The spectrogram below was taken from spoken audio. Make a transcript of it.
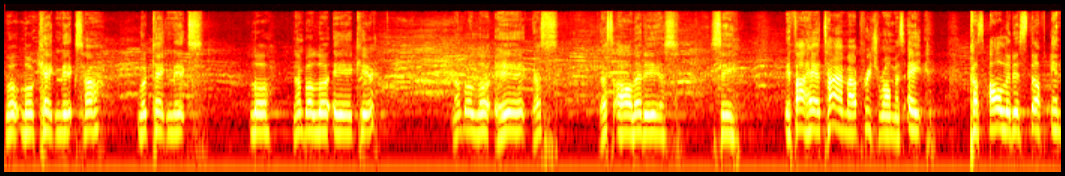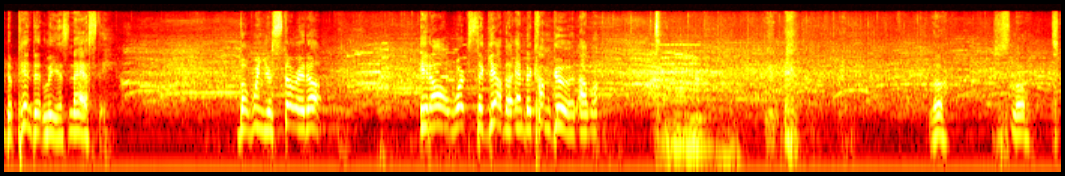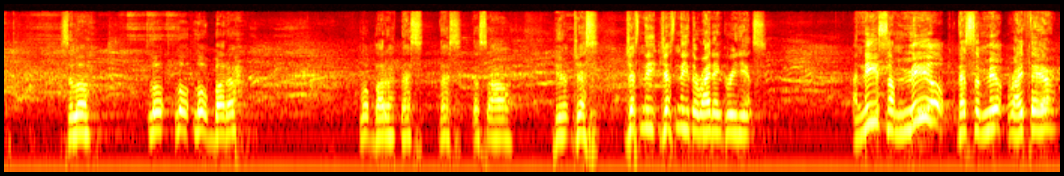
Little, little cake mix, huh? Little cake mix. Little, number a little egg here. Number a little egg. That's, that's all that is. See, if I had time, I'd preach Romans 8, because all of this stuff independently is nasty. But when you stir it up, it all works together and become good. I want. look, just look. It's a little little, little, little butter. Little butter. That's that's that's all. Here, just just need just need the right ingredients. I need some milk. That's some milk right there.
